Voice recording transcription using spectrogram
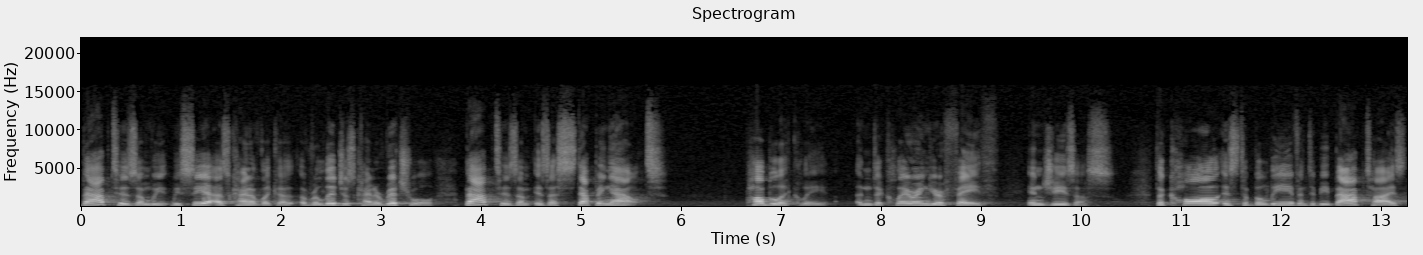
Baptism, we, we see it as kind of like a, a religious kind of ritual. Baptism is a stepping out publicly and declaring your faith in Jesus. The call is to believe and to be baptized.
